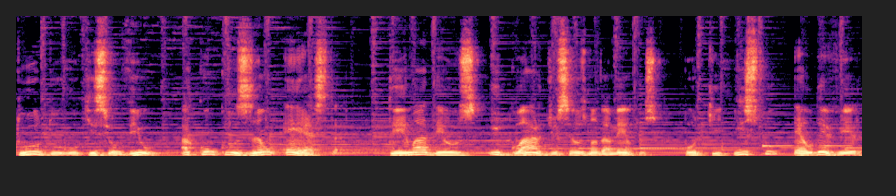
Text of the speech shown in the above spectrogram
tudo o que se ouviu, a conclusão é esta: tema a Deus e guarde os seus mandamentos, porque isto é o dever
